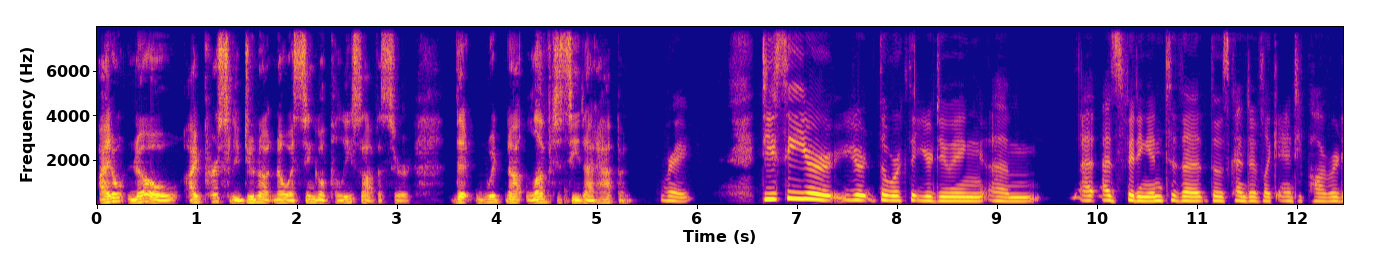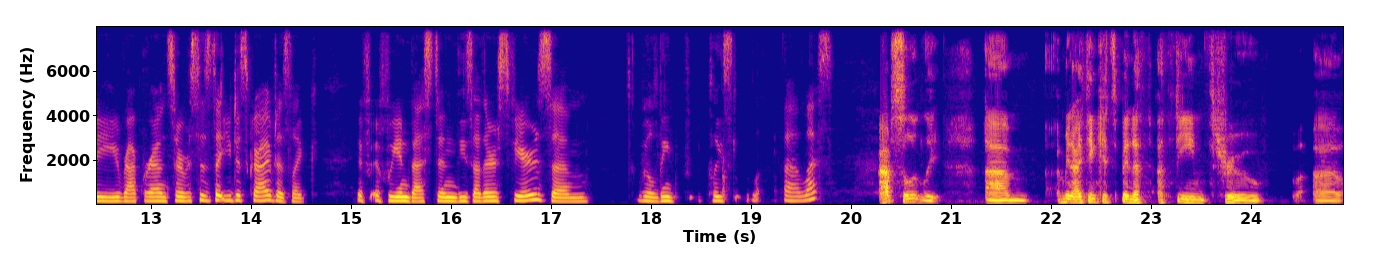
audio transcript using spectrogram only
i don't know i personally do not know a single police officer that would not love to see that happen. Right. Do you see your your the work that you're doing um, as fitting into the those kind of like anti-poverty wraparound services that you described as like if if we invest in these other spheres, um, we'll need police uh, less. Absolutely. Um, I mean, I think it's been a, a theme through uh,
